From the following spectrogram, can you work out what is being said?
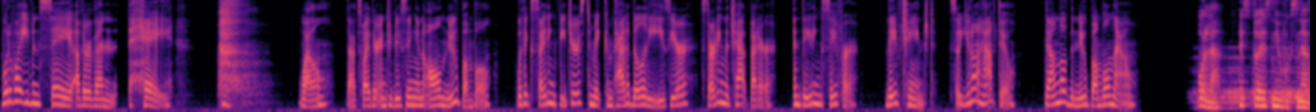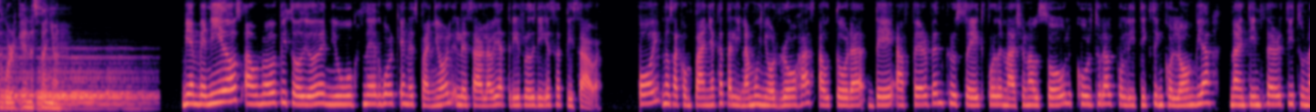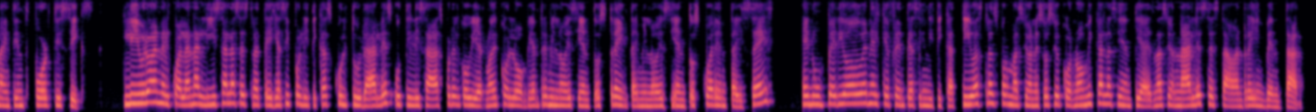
what do I even say other than hey? well, that's why they're introducing an all new Bumble with exciting features to make compatibility easier, starting the chat better, and dating safer. They've changed, so you don't have to. Download the new Bumble now. Hola, esto es New Books Network en español. Bienvenidos a un nuevo episodio de New Books Network en español. Les habla Beatriz Rodríguez Atizaba. Hoy nos acompaña Catalina Muñoz Rojas, autora de A Fervent Crusade for the National Soul, Cultural Politics in Colombia, 1930 to 1946. Libro en el cual analiza las estrategias y políticas culturales utilizadas por el gobierno de Colombia entre 1930 y 1946 en un periodo en el que frente a significativas transformaciones socioeconómicas las identidades nacionales se estaban reinventando.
